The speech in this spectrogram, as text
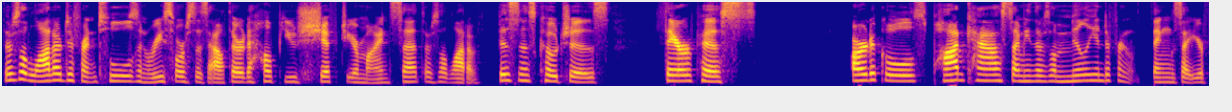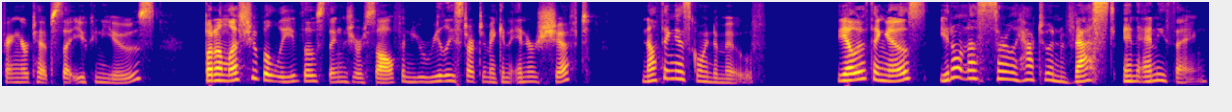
There's a lot of different tools and resources out there to help you shift your mindset. There's a lot of business coaches, therapists, articles, podcasts. I mean, there's a million different things at your fingertips that you can use. But unless you believe those things yourself and you really start to make an inner shift, nothing is going to move. The other thing is, you don't necessarily have to invest in anything.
